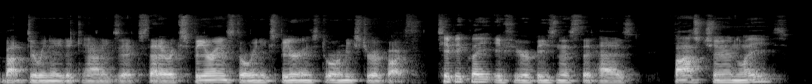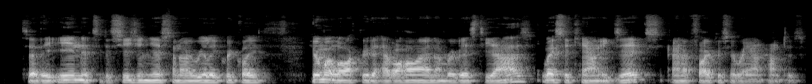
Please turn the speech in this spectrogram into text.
but do we need account execs that are experienced or inexperienced or a mixture of both? Typically, if you're a business that has fast churn leads, So they're in, it's a decision, yes or no, really quickly. You're more likely to have a higher number of SDRs, less account execs, and a focus around hunters.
